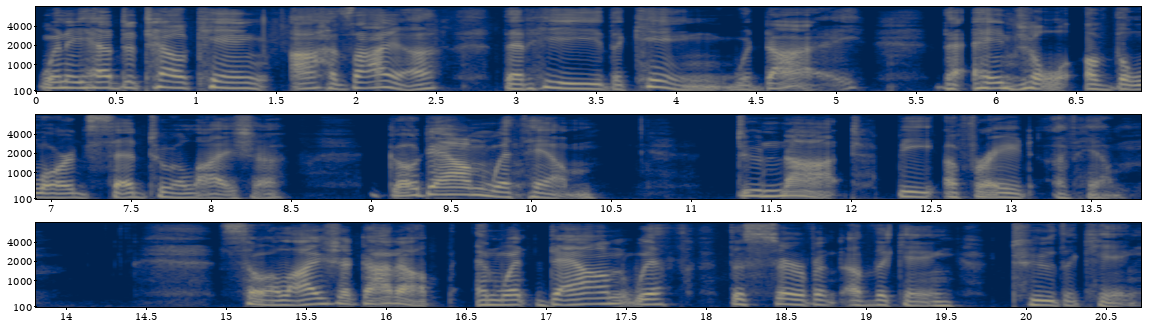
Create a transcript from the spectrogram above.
when he had to tell King Ahaziah that he, the king, would die, the angel of the Lord said to Elijah, Go down with him. Do not be afraid of him. So Elijah got up and went down with the servant of the king to the king.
